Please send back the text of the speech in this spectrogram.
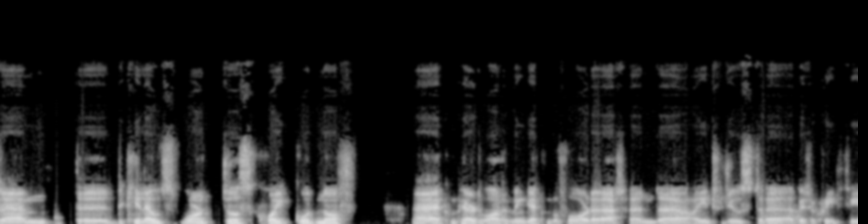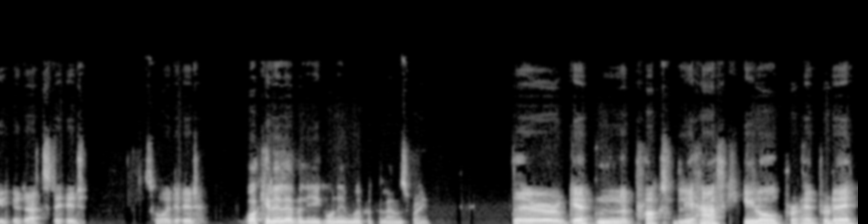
um, the the kill outs weren't just quite good enough uh, compared to what I've been getting before that, and uh, I introduced a, a, bit of creep feed at that stage. So I did. What kind of level are you going in with with the lambs, Brian? They're getting approximately a half kilo per head per day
